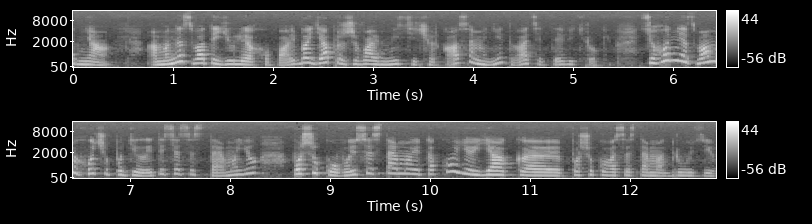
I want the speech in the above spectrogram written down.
дня! Мене звати Юлія Хопайба, я проживаю в місті Черкаси, мені 29 років. Сьогодні я з вами хочу поділитися системою, пошуковою системою, такою як е, пошукова система друзів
